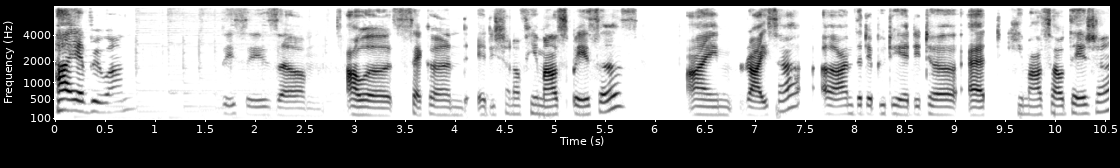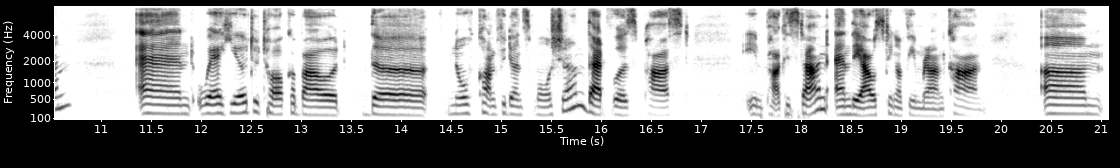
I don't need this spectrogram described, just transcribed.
Hi, everyone. This is um, our second edition of Himal Spaces. I'm Raisa. Uh, I'm the deputy editor at Himal South Asian. And we're here to talk about the no confidence motion that was passed in Pakistan and the ousting of Imran Khan. Um,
